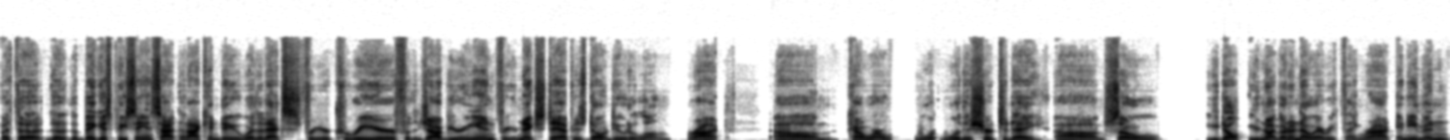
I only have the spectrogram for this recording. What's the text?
but the, the the biggest piece of insight that I can do, whether that's for your career, for the job you're in, for your next step, is don't do it alone. Right? Um, kind of where I wore, wore this shirt today. Um, so you don't, you're not going to know everything, right? And even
